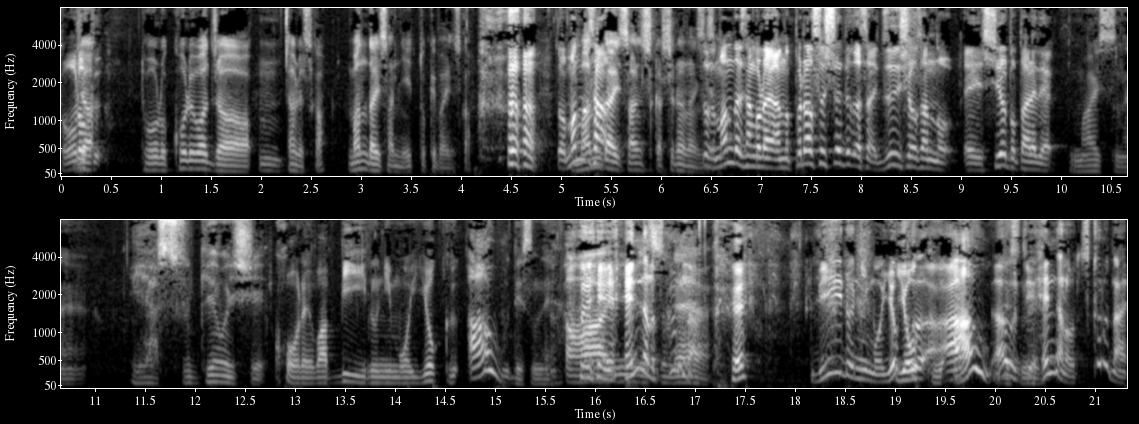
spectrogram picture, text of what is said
登じゃあ録登録。これはじゃあ、ん誰ですか？万代さんに言っとけばいいんですか？そう万万代さん。代さんしか知らないんで。そうです万代さんこれあのプラスしといてください。随所さんの、えー塩とタレで。うまいっすね。いやすっげえ美味しい。これはビールにもよく合うですね。あー いい変なの作るな。ね ビールにもよくよく合う合うっていう変なの作るな。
